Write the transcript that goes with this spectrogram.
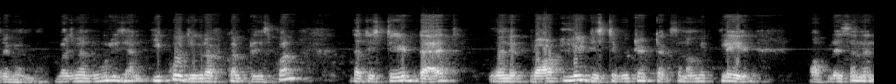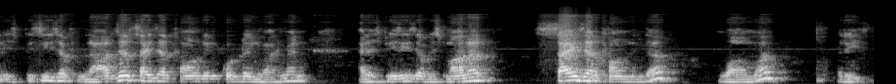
remember Boltzmann rule is an eco-geographical principle that state that when a broadly distributed taxonomic clade population and species of larger size are found in colder environment and species of smaller size are found in the warmer region.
